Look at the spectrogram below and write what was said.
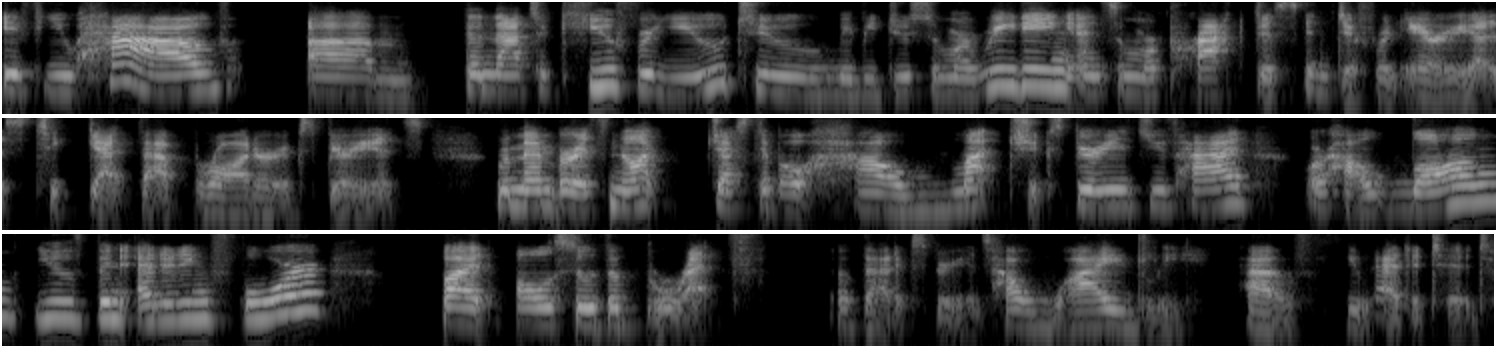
If you have, um, then that's a cue for you to maybe do some more reading and some more practice in different areas to get that broader experience. Remember, it's not just about how much experience you've had or how long you've been editing for, but also the breadth of that experience. How widely have you edited?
